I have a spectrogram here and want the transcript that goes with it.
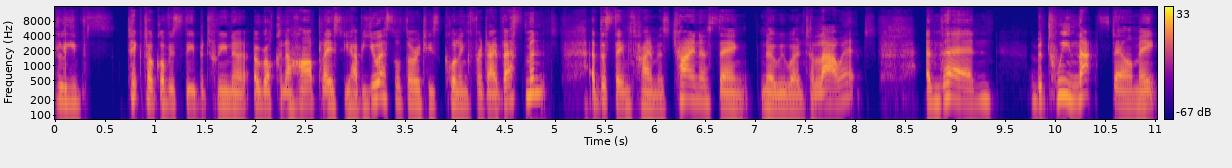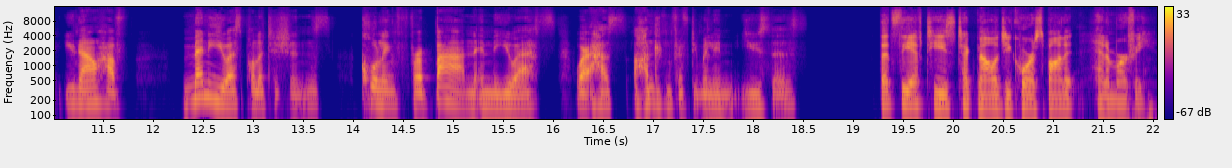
leaves TikTok obviously between a, a, rock and a hard place. You have US authorities calling for divestment at the same time as China saying, no, we won't allow it. And then between that stalemate, you now have many US politicians calling for a ban in the US where it has 150 million users. That's the FT's technology correspondent, Hannah Murphy.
